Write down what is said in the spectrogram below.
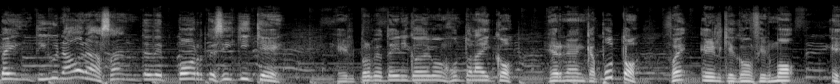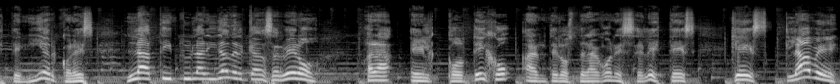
21 horas ante Deportes Iquique. El propio técnico del conjunto laico, Hernán Caputo, fue el que confirmó este miércoles la titularidad del cancerbero para el cotejo ante los dragones celestes, que es clave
